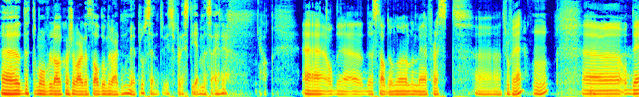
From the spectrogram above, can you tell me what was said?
Eh, dette må vel da kanskje være den stadion i verden med prosentvis flest hjemmeseiere. Eh, og det, det stadionet med flest eh, trofeer. Mm. Eh, og det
